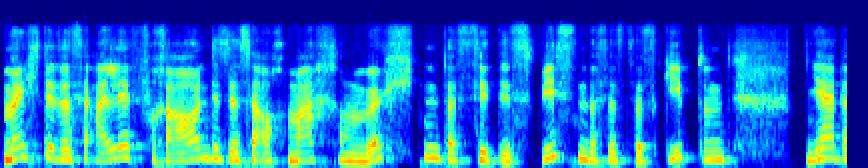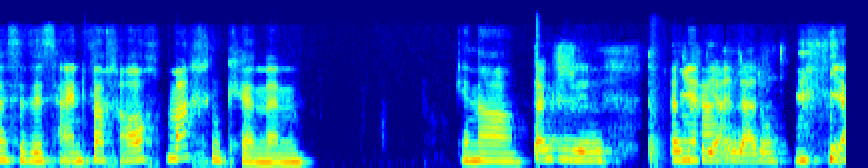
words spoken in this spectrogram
möchte, dass alle Frauen, die das auch machen möchten, dass sie das wissen, dass es das gibt und ja, dass sie das einfach auch machen können. Genau. Dankeschön. Danke ja. für die Einladung. Ja,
